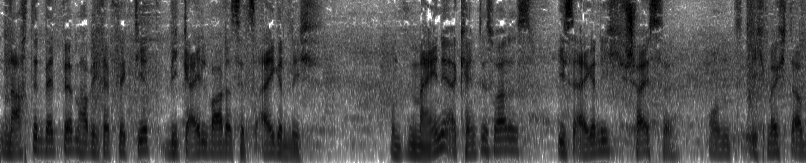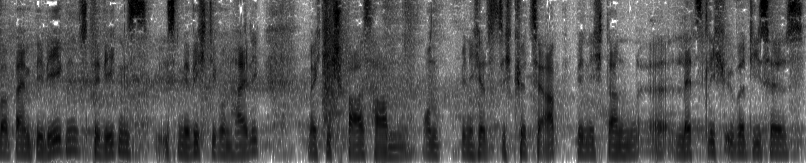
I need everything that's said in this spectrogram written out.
nach den Wettbewerben habe ich reflektiert, wie geil war das jetzt eigentlich? Und meine Erkenntnis war, das ist eigentlich scheiße. Und ich möchte aber beim Bewegen, das Bewegen ist, ist mir wichtig und heilig, möchte ich Spaß haben. Und bin ich jetzt, ich kürze ab, bin ich dann äh, letztlich über dieses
